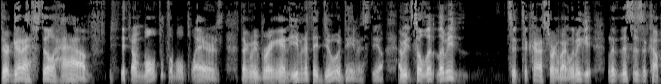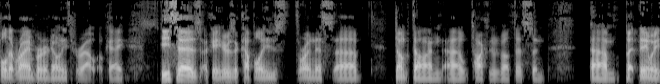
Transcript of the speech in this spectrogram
they're going to still have, you know, multiple players they're going to be bringing in, even if they do a Davis deal. I mean, so let, let me, to, to kind of circle back, let me get, this is a couple that Ryan Bernardoni threw out. Okay. He says, okay, here's a couple. He's throwing this, uh, dunked on, uh, talking about this and, um, but anyway,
